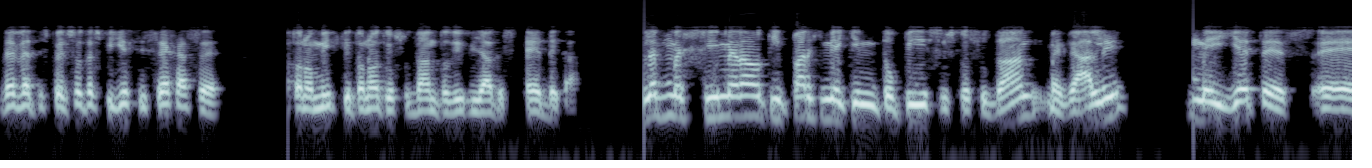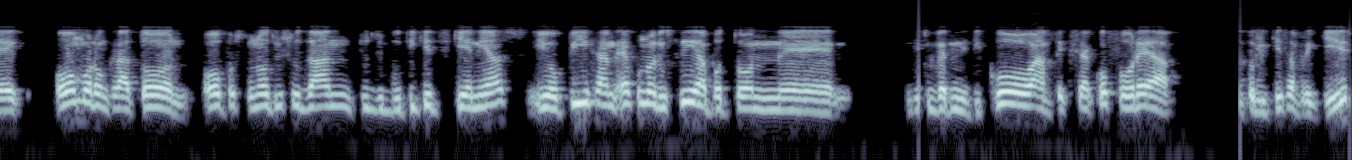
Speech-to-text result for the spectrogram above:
Βέβαια, τις περισσότερες πηγές τις έχασε, αυτονομήθηκε το Νότιο Σουδάν το 2011. Βλέπουμε σήμερα ότι υπάρχει μια κινητοποίηση στο Σουδάν, μεγάλη, με ηγέτες ε, όμορων κρατών όπως του Νότιου Σουδάν, του Τζιμπουτί και της Κένιας, οι οποίοι είχαν, έχουν οριστεί από τον ε, κυβερνητικό αναπτυξιακό φορέα Ανατολική Αφρικής,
